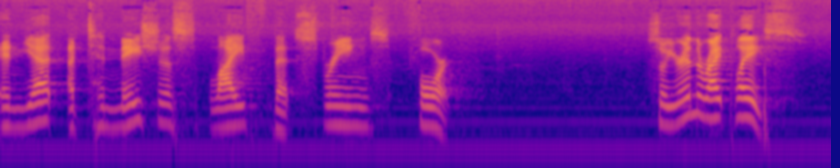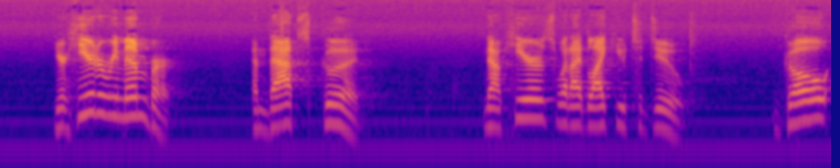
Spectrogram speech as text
and yet a tenacious life that springs forth. So you're in the right place. You're here to remember, and that's good. Now, here's what I'd like you to do go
